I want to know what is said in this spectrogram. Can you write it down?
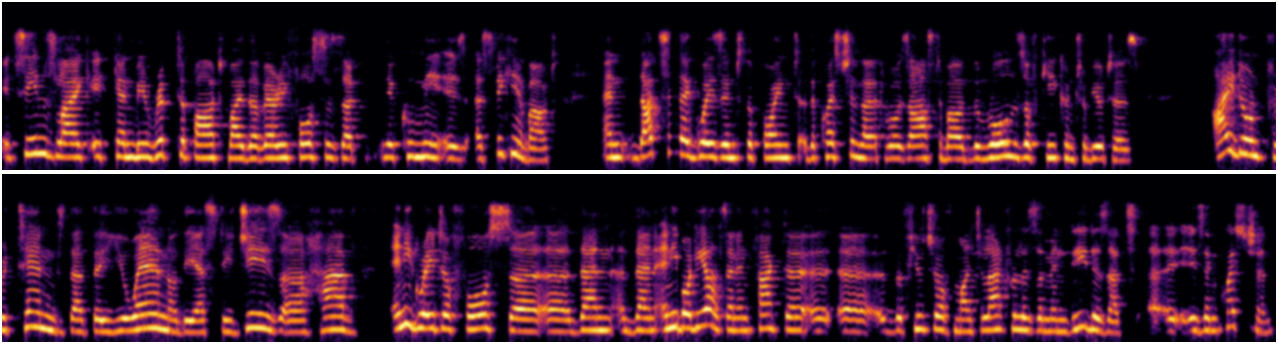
it seems like it can be ripped apart by the very forces that Kumi is uh, speaking about. And that segues into the point, the question that was asked about the roles of key contributors. I don't pretend that the UN or the SDGs uh, have any greater force uh, uh, than than anybody else. And in fact, uh, uh, uh the future of multilateralism indeed is at is in question.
